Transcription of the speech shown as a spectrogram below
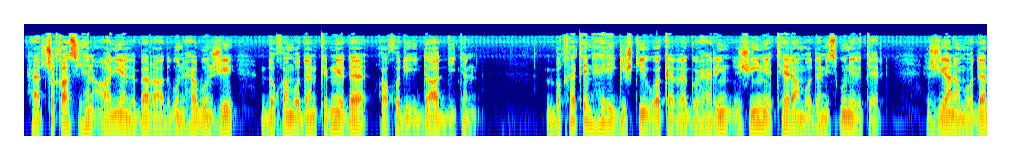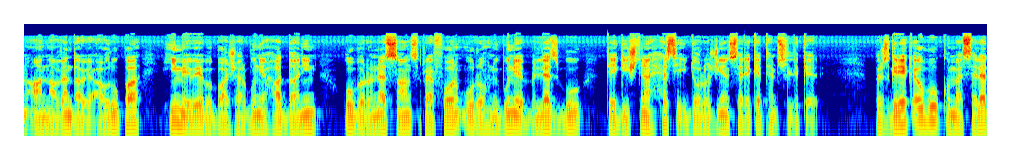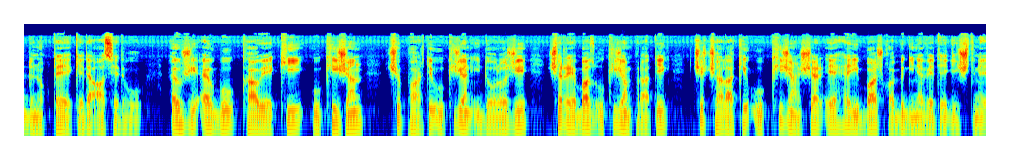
هرچی قاسی هن آلین لبر رادبون هبون جی دوخوا مدرن کرنه ده خوا خودی اداد دیتن. بخطن هری گشتی وکه و گوهرین جین تیرا مدرنیسبونه دکر. جیانا مدرن آن ناونداوی اوروپا هیمه وی به باجاربونه حد دانین او برونسانس، رفورم او روحنیبونه بلز بو تێگەیشتنە هەرسی ئیدۆلۆژیان سەرەکە تەمسیل دەکرد. پرسگرێک ئەو بوو کو مەسەلە دو نقطەیەکێدا ئاسێت بوو. ئەو ژی ئەو بوو کاوێکی و کیژان چه پارتی و کیژان ایدولوژی چه ریباز و کیژان پراتیک چه چالاکی و کیژان شرع هری باش خو بگینه و تگیشتنه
